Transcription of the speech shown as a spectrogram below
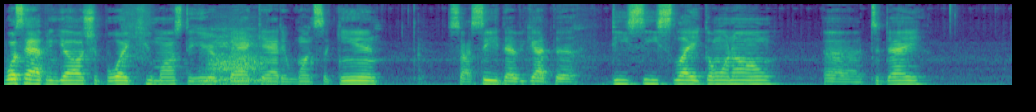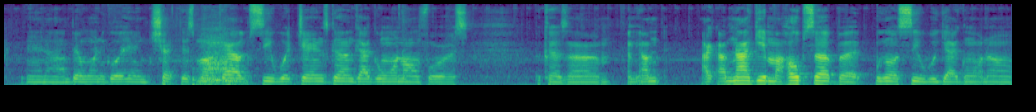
What's happening, y'all? It's your boy Q Monster here, back at it once again. So I see that we got the DC slate going on uh, today, and uh, I've been wanting to go ahead and check this month out and see what James Gunn got going on for us. Because um, I mean, I'm I, am i am not getting my hopes up, but we're gonna see what we got going on.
